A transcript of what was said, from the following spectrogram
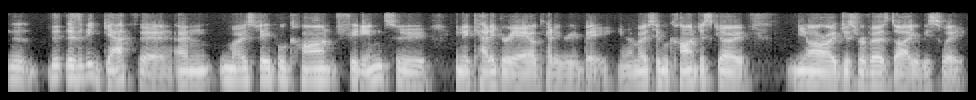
there's a big gap there, and most people can't fit into you know category A or category B. You know, most people can't just go, you know, all right, just reverse diet, you'll be sweet.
